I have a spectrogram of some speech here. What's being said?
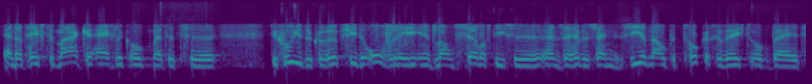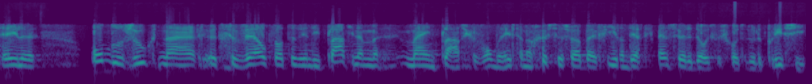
En dat heeft te maken eigenlijk ook met het de groeiende corruptie, de onvrede in het land zelf. Die ze, en ze hebben, zijn zeer nauw betrokken geweest ook bij het hele onderzoek naar het geweld wat er in die platinamijn plaatsgevonden heeft in augustus... waarbij 34 mensen werden doodgeschoten door de politie.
